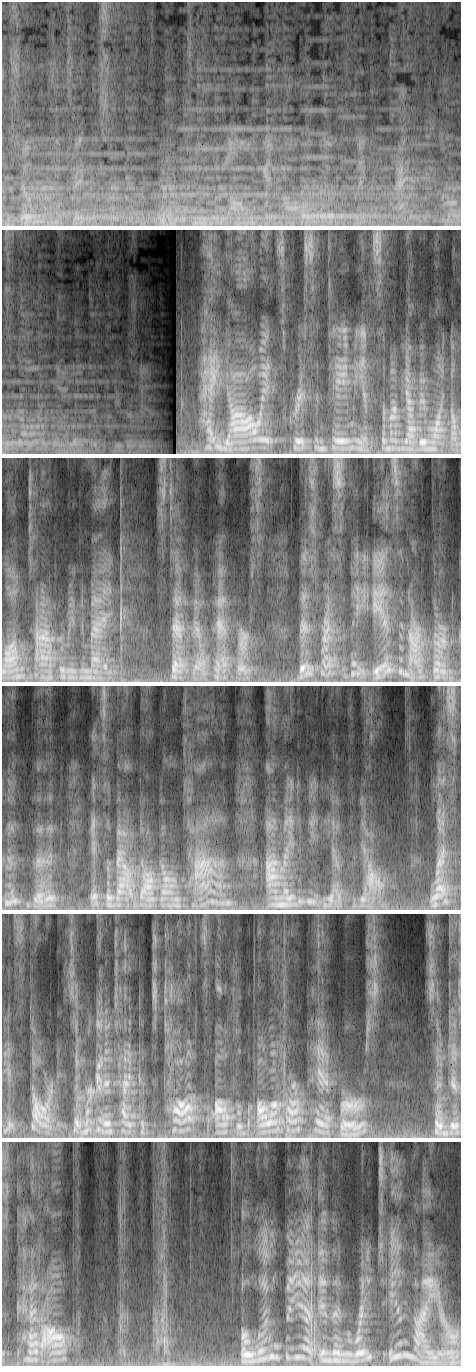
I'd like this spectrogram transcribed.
She shows you tricks before too long and all real quick. And the all-star of the kitchen. Hey y'all, it's Chris and Tammy, and some of y'all been waiting a long time for me to make stuffed bell peppers. This recipe is in our third cookbook. It's about doggone time. I made a video for y'all. Let's get started. So we're gonna take the tops off of all of our peppers. So just cut off a little bit and then reach in there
